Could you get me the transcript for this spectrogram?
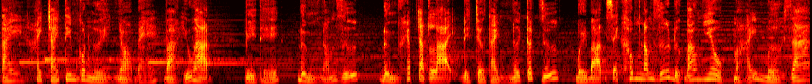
tay hay trái tim con người nhỏ bé và hữu hạn, vì thế đừng nắm giữ, đừng khép chặt lại để trở thành nơi cất giữ bởi bạn sẽ không nắm giữ được bao nhiêu mà hãy mở ra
